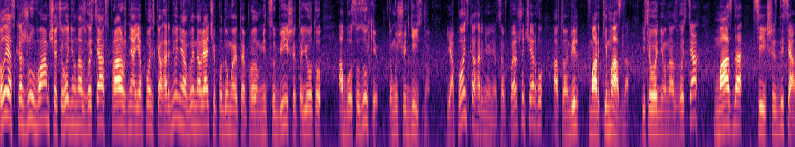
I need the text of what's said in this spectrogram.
Коли я скажу вам, що сьогодні у нас в гостях справжня японська гарнюня, ви навряд чи подумаєте про Mitsubishi, Toyota або Suzuki, тому що дійсно японська гарнюня це в першу чергу автомобіль марки Mazda. І сьогодні у нас в гостях Mazda CX-60.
